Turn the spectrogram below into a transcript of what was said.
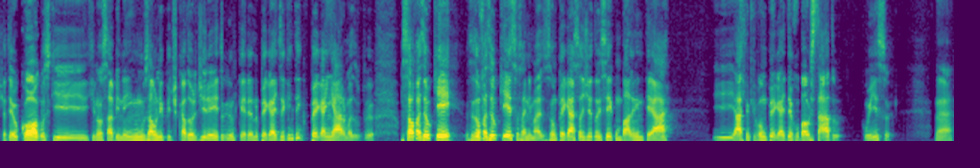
Já tem o Cogos, que, que não sabe nem usar um liquidificador direito, querendo pegar e dizer que tem que pegar em armas. O pessoal fazer o quê? Vocês vão fazer o quê, seus animais? Vocês vão pegar essa G2C com bala NTA e acham que vão pegar e derrubar o Estado com isso, né?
